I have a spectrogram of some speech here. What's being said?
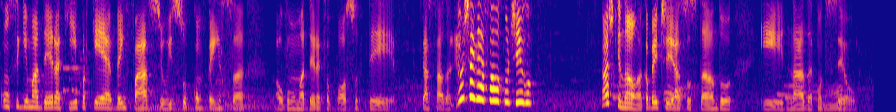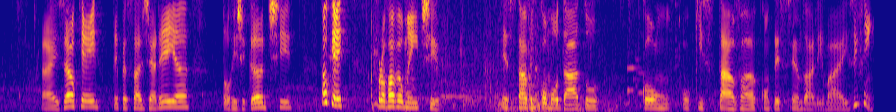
conseguir madeira aqui, porque é bem fácil, isso compensa alguma madeira que eu posso ter gastado ali. Eu cheguei a falar contigo? Acho que não, acabei te assustando e nada aconteceu. Mas é ok, tempestade de areia, torre gigante. Ok, provavelmente estava incomodado com o que estava acontecendo ali, mas enfim.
